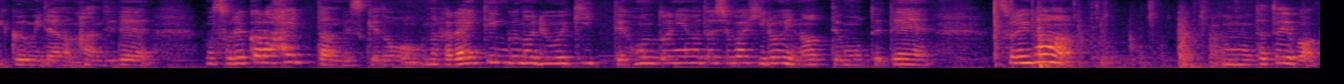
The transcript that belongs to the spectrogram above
いくみたいな感じで、まあ、それから入ったんですけどなんかライティングの領域って本当に私は広いなって思っててそれが、うん、例えば、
